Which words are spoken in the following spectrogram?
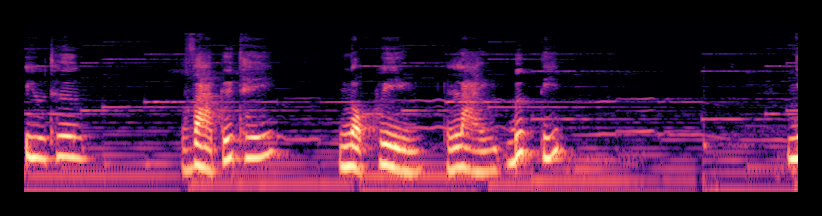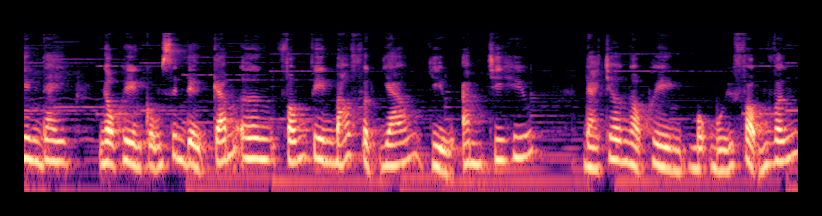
yêu thương. Và cứ thế, ngọc huyền lại bước tiếp nhân đây ngọc huyền cũng xin được cảm ơn phóng viên báo phật giáo diệu âm chí hiếu đã cho ngọc huyền một buổi phỏng vấn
